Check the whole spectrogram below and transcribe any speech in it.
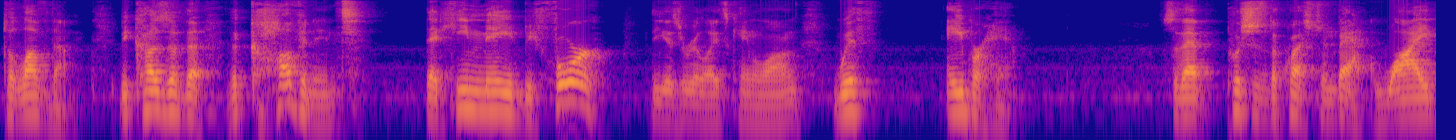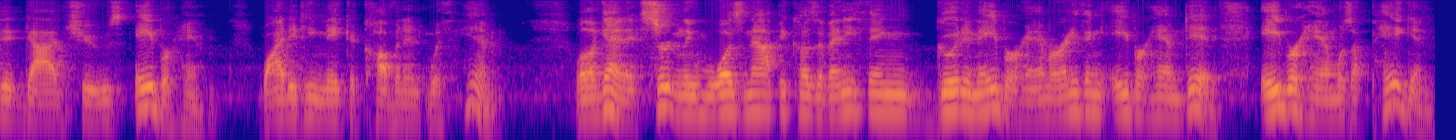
to love them, because of the, the covenant that he made before the Israelites came along with Abraham. So that pushes the question back why did God choose Abraham? Why did he make a covenant with him? Well, again, it certainly was not because of anything good in Abraham or anything Abraham did. Abraham was a pagan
